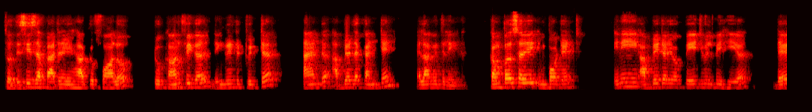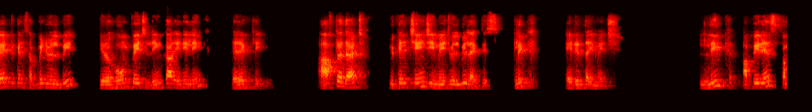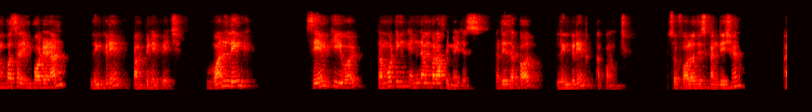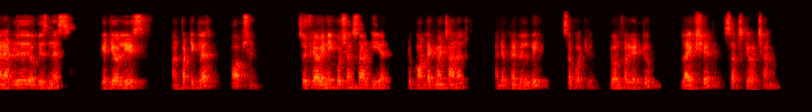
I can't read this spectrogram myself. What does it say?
So this is a pattern you have to follow to configure LinkedIn to Twitter and update the content along with the link. Compulsory important. Any updated your page will be here. That you can submit will be your home page link or any link directly. After that, you can change image will be like this. Click edit the image link appearance compulsory important on LinkedIn company page. One link, same keyword, promoting n number of images. That is a call LinkedIn account. So follow this condition and advertise your business, get your leads on particular option. So if you have any questions are here to contact my channel, I definitely will be support you. Don't forget to like, share, subscribe our channel.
